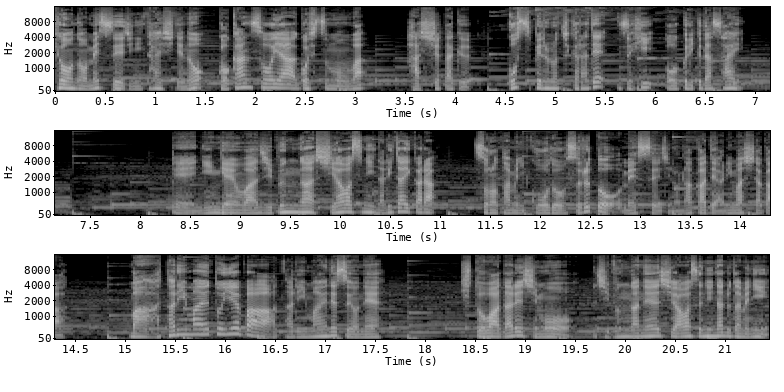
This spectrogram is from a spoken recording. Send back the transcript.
今日のメッセージに対してのご感想やご質問はハッシュタグゴスペルの力でぜひお送りください、えー人間は自分が幸せになりたいからそのために行動するとメッセージの中でありましたがまあ当たり前といえば当たり前ですよね。人は誰しも自分がね幸せになるために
